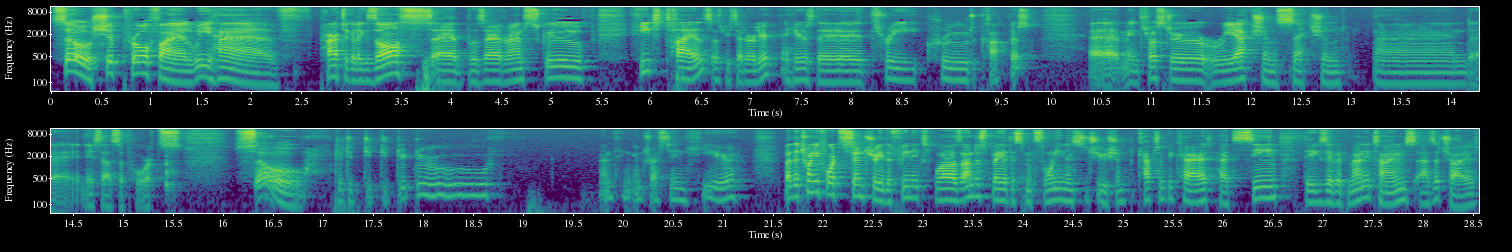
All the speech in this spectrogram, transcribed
So ship profile, we have particle exhaust, uh, Bussard ramscoop, heat tiles, as we said earlier. And here's the three crewed cockpit, uh, main thruster reaction section, and uh, nacelle supports. So, Anything interesting here? By the 24th century, the Phoenix was on display at the Smithsonian Institution. Captain Picard had seen the exhibit many times as a child,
